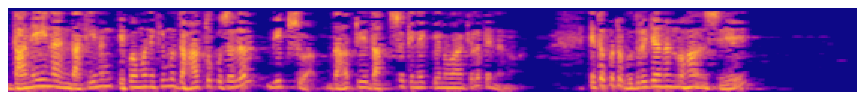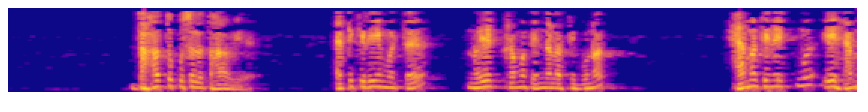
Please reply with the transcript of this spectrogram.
ධනේනං දකිනං එපමණකින්ම ධාතු කුසල වික්ෂුවක් ධාතුවේ දක්ෂ කෙනෙක් වෙනවා කියලා පෙන්වනවා. එතකොට බුදුරජාණන් වහන්සේ ධාතු කුසලතාවය ඇති කිරීමට නොයෙක් ක්‍රම පෙන්වලා තිබුණත් හැම කෙනෙක්ම ඒ හැම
